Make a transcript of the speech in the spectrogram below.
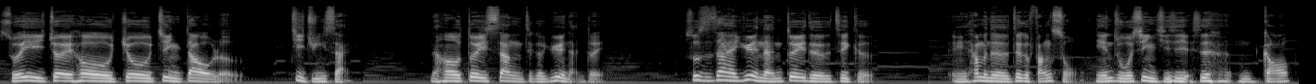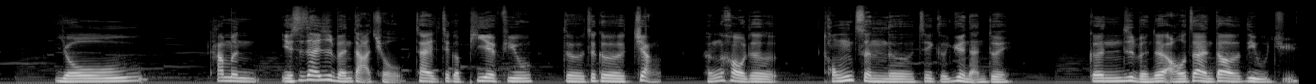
所以最后就进到了季军赛，然后对上这个越南队。说实在，越南队的这个，诶、他们的这个防守粘着性其实也是很高。由他们也是在日本打球，在这个 PFU 的这个将很好的同整了这个越南队，跟日本队鏖战到第五局。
